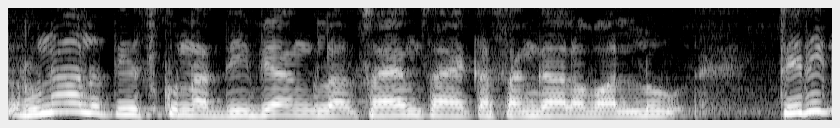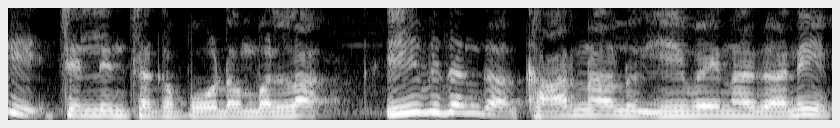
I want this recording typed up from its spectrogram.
రుణాలు తీసుకున్న దివ్యాంగుల స్వయం సహాయక సంఘాల వాళ్ళు తిరిగి చెల్లించకపోవడం వల్ల ఈ విధంగా కారణాలు ఏవైనా కానీ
